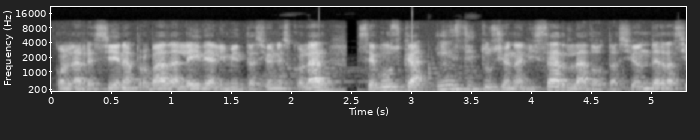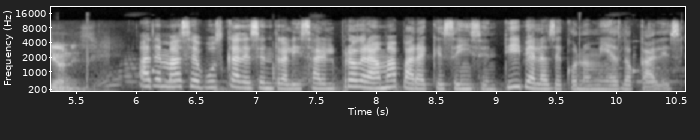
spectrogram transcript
Con la recién aprobada Ley de Alimentación Escolar, se busca institucionalizar la dotación de raciones. Además, se busca descentralizar el programa para que se incentive a las economías locales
